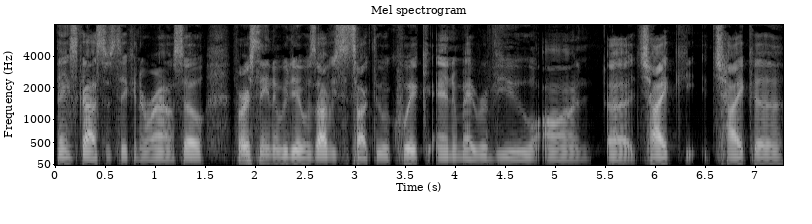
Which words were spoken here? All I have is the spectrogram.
Thanks, guys, for sticking around. So, first thing that we did was obviously talk through a quick anime review on uh, Chaika,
